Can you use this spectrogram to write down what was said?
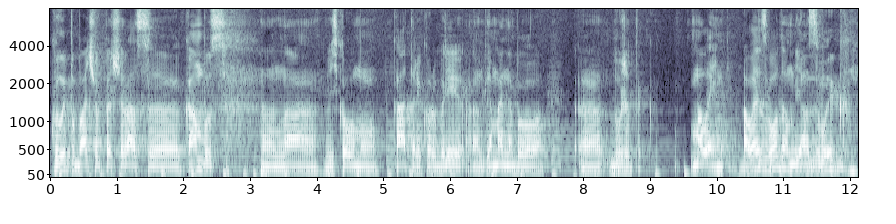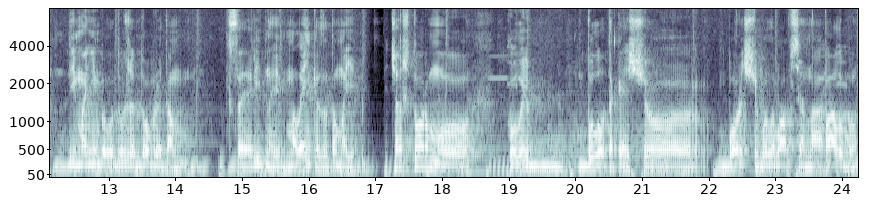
Коли побачив перший раз е, камбус е, на військовому катері кораблі, е, для мене було дуже так маленьке. Але згодом я звик, і мені було дуже добре, там все рідне, і маленьке, зато моє. Під час шторму, коли було таке, що борщ виливався на палубу,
